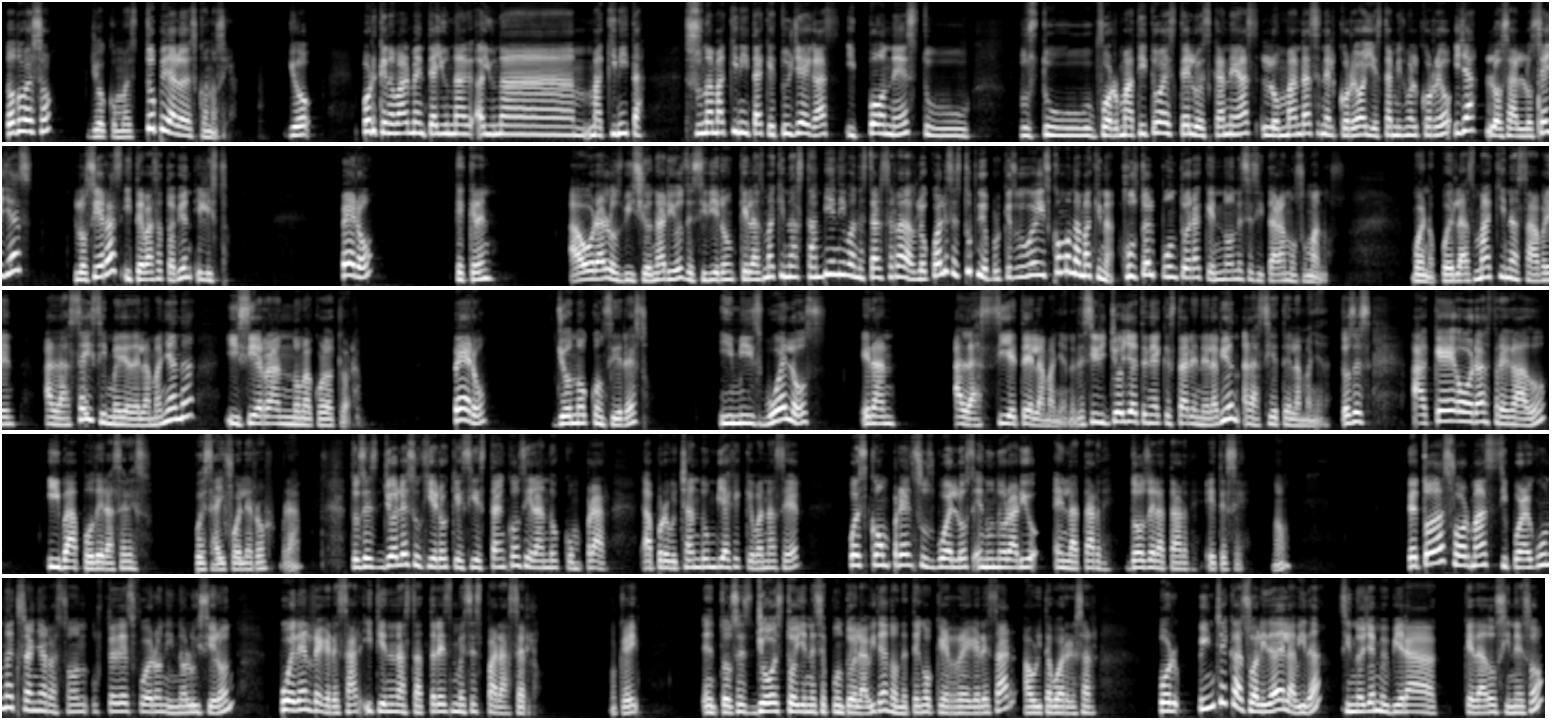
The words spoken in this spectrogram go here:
Todo eso, yo como estúpida lo desconocía. Yo, porque normalmente hay una, hay una maquinita. Es una maquinita que tú llegas y pones tu, pues, tu formatito este, lo escaneas, lo mandas en el correo, ahí está mismo el correo, y ya, lo, o lo sellas, lo cierras y te vas a tu avión y listo. Pero, ¿qué creen? Ahora los visionarios decidieron que las máquinas también iban a estar cerradas, lo cual es estúpido porque es como una máquina. Justo el punto era que no necesitáramos humanos. Bueno, pues las máquinas abren a las seis y media de la mañana y cierran no me acuerdo a qué hora. Pero yo no consideré eso. Y mis vuelos eran a las 7 de la mañana. Es decir, yo ya tenía que estar en el avión a las 7 de la mañana. Entonces, ¿a qué horas fregado iba a poder hacer eso? Pues ahí fue el error, ¿verdad? Entonces yo les sugiero que si están considerando comprar, aprovechando un viaje que van a hacer, pues compren sus vuelos en un horario en la tarde, 2 de la tarde, etc. ¿no? De todas formas, si por alguna extraña razón ustedes fueron y no lo hicieron, pueden regresar y tienen hasta tres meses para hacerlo. ¿Ok? Entonces yo estoy en ese punto de la vida donde tengo que regresar. Ahorita voy a regresar. Por pinche casualidad de la vida, si no ya me hubiera quedado sin eso,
